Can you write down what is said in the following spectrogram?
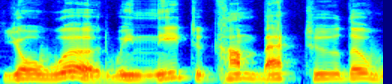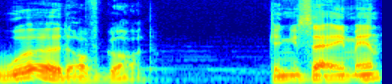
Your word, we need to come back to the word of God. Can you say amen?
